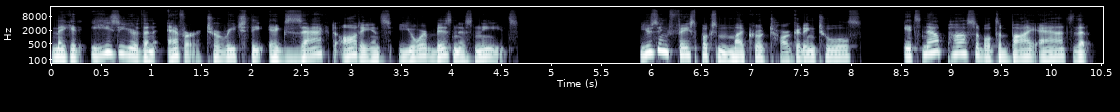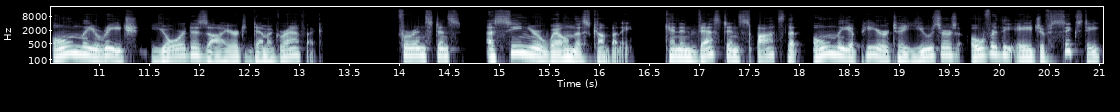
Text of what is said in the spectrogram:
make it easier than ever to reach the exact audience your business needs. Using Facebook's micro targeting tools, it's now possible to buy ads that only reach your desired demographic. For instance, a senior wellness company can invest in spots that only appear to users over the age of 60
